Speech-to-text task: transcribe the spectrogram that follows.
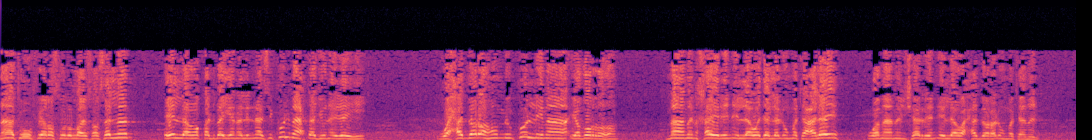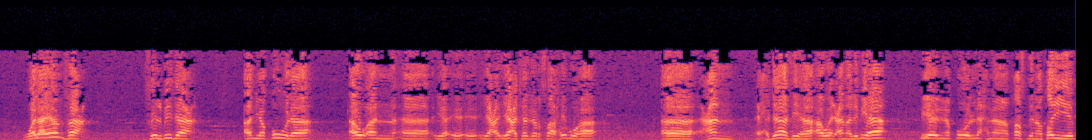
ما توفي رسول الله صلى الله عليه وسلم إلا وقد بين للناس كل ما يحتاجون إليه وحذرهم من كل ما يضرهم. ما من خير إلا ودل الأمة عليه وما من شر إلا وحذر الأمة منه. ولا ينفع في البدع أن يقول أو أن آه، يعتذر صاحبها آه، عن إحداثها أو العمل بها بأن يقول نحن قصدنا طيب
